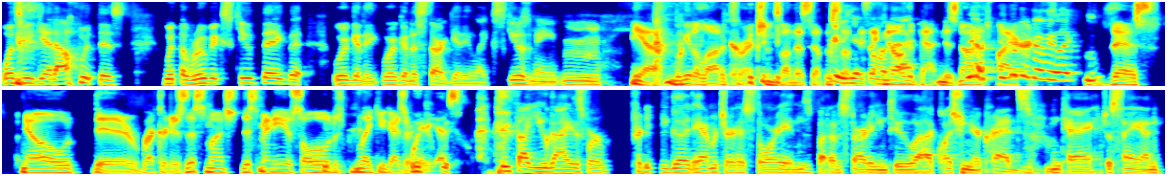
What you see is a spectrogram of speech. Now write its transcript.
once we get out with this with the Rubik's Cube thing, that we're gonna we're gonna start getting like, excuse me. mm." Yeah, we'll get a lot of corrections on this episode. Like, no, that. the patent is not Yeah, they're gonna be like, mm. This, no, the record is this much. This many is sold. Like you guys are We- idiots. we thought you guys were pretty good amateur historians, but I'm starting to uh, question your creds. Okay, just saying.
